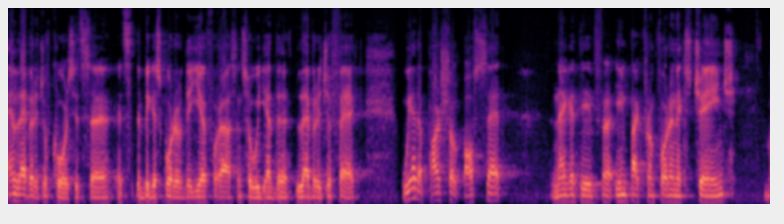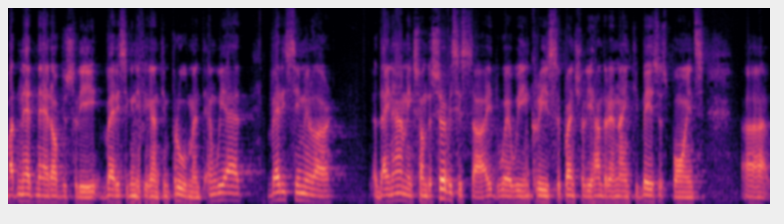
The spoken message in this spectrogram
and leverage, of course, it's the biggest quarter of the year for us, and so we get the leverage effect. We had a partial offset negative uh, impact from foreign exchange, but net-net, obviously, very significant improvement. And we had very similar uh, dynamics on the services side, where we increased sequentially 190 basis points, uh,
